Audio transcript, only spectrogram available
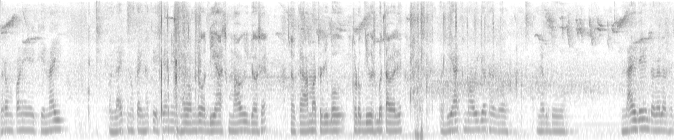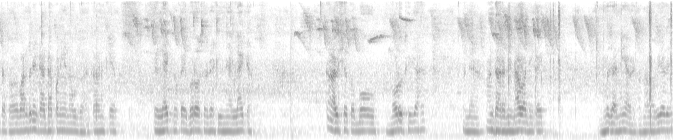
ગરમ પાણીથી નાહી લાઇટનું કંઈ નક્કી છે નહીં. હવે આમ જો દિયાસમાં આવી ગયો છે. તો કે આમાં તો જે બહુ થોડોક દિવસ બતાવે છે. તો દિયાસમાં આવી ગયો છે તો મેં કીધું નાહી જઈને તો વહેલા થતા તો હવે વાંધો નહીં, ટાઢા પણ એને જોઈએ કારણ કે એ લાઇટનો કંઈ ભરોસો નથી ને લાઇટ છે તો બહુ મોડું થઈ જશે. અને અંધારાની નાહવાની કંઈ મજા નહીં આવે તો નાવા વ્યા દઈ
